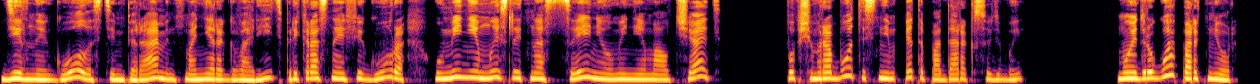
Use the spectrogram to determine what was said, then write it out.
Дивный голос, темперамент, манера говорить, прекрасная фигура, умение мыслить на сцене, умение молчать. В общем, работа с ним — это подарок судьбы. Мой другой партнер,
